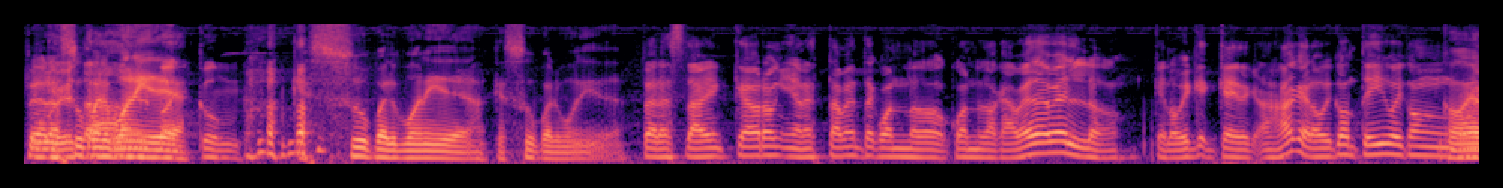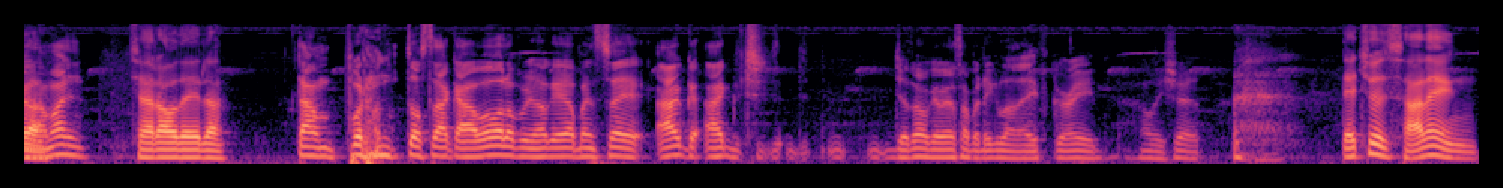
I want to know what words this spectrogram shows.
Pero es súper buena idea. Que es súper buena idea. Que es súper buena idea. Pero está bien cabrón y honestamente cuando, cuando acabé de verlo, que lo vi que, que- ajá, que lo vi contigo y con, Con. Amar, tan pronto se acabó, lo primero que yo pensé, "Ah, ah, yo tengo que ver esa película de 8th grade. Holy shit. De hecho, él sale en.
